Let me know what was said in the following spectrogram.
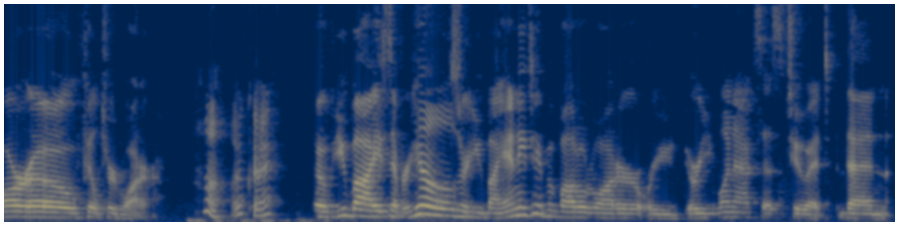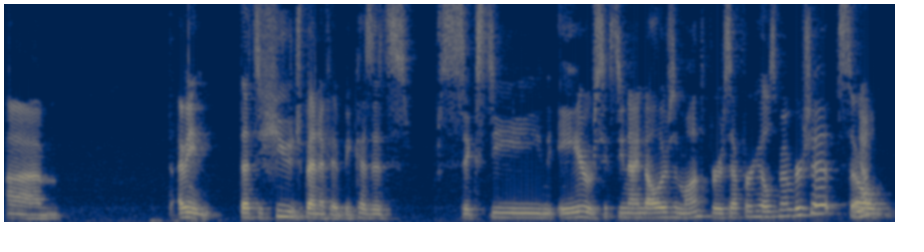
RO filtered water. Huh, okay. So if you buy Zephyrhills or you buy any type of bottled water or you or you want access to it, then um, I mean that's a huge benefit because it's sixty eight or sixty nine dollars a month for a Zephyrhills membership. So Yep.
